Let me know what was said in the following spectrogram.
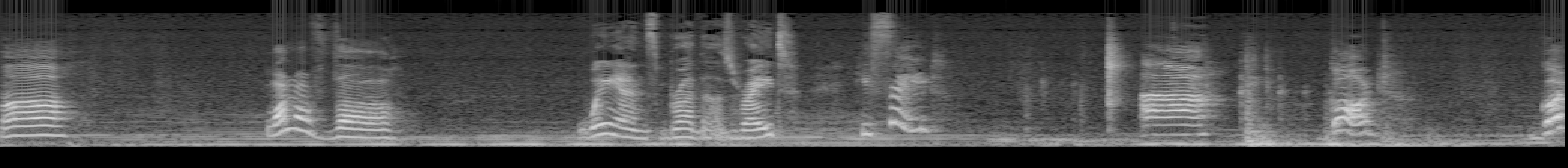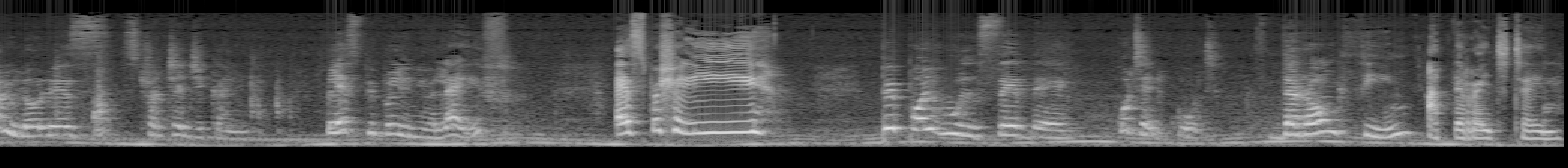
Uh, one of the Wayans brothers, right? He said, uh, God, God will always strategically place people in your life, especially people who will say the quote unquote the wrong thing at the right time.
